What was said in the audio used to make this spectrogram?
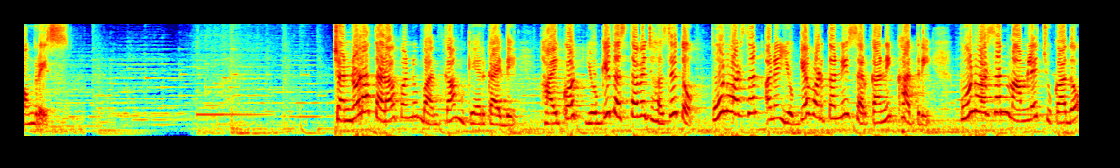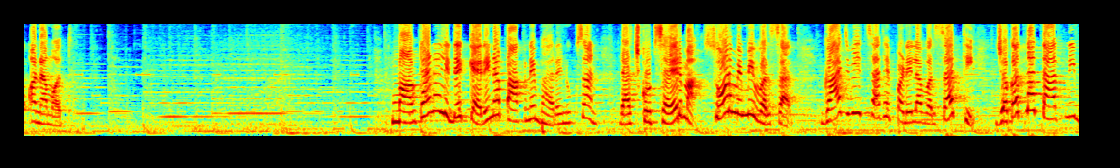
કોંગ્રેસ. ચંડોળા તળાવ પરનું બાંધકામ ગેરકાયદે. હાઈકોર્ટ યોગ્ય દસ્તાવેજ હશે તો પુનવર્સન અને યોગ્ય વળતરની સરકારની ખાતરી. પુનવર્સન મામલે ચુકાદો અનામત. માવઠાને લીધે કેરીના પાકને ભારે નુકસાન. રાજકોટ શહેરમાં સોળ મીમી વરસાદ. ગાજવીજ સાથે પડેલા વરસાદથી જગતના તાતની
